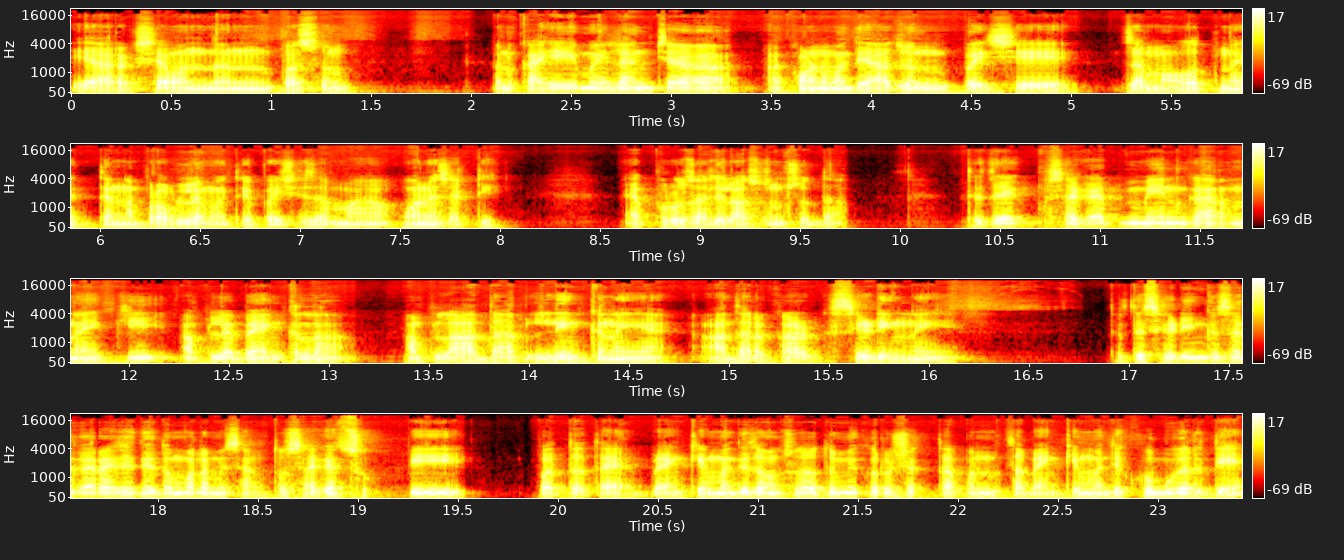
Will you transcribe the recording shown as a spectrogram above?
या रक्षाबंधनपासून. पण काही महिलांच्या अकाउंटमध्ये अजून पैसे जमा होत नाहीत. त्यांना प्रॉब्लेम येतो पैसे जमा होण्यासाठी. ॲप्रूव्ह झालेला असूनसुद्धा त्याचं एक सगळ्यात मेन कारण आहे की आपल्या बँकला आपला आधार लिंक नाही आहे आधार कार्ड सीडिंग नाही आहे तर ते सीडिंग कसं करायचं ते तुम्हाला मी सांगतो. सगळ्यात सोपी पद्धत आहे. बँकेमध्ये जाऊन सुद्धा तुम्ही करू शकता पण आता बँकेमध्ये खूप गर्दी आहे.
